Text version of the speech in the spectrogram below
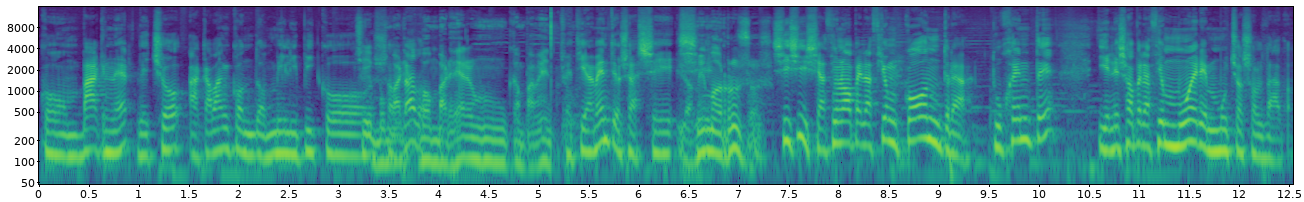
con Wagner, de hecho, acaban con dos mil y pico Sí, soldados. bombardearon un campamento. Efectivamente, o sea, se, Los se- mismos rusos. Sí, sí, se hace una operación contra tu gente y en esa operación mueren muchos soldados.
